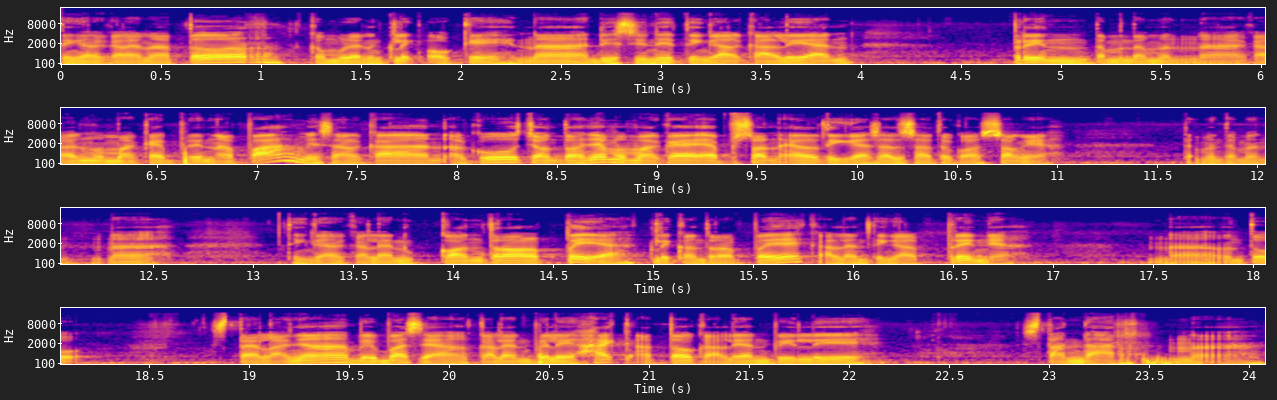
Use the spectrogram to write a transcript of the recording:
tinggal kalian atur, kemudian klik OK. Nah, di sini tinggal kalian print teman-teman. Nah kalian memakai print apa? Misalkan aku contohnya memakai Epson L3110 ya teman-teman. Nah tinggal kalian Ctrl P ya, klik Ctrl P, kalian tinggal print ya. Nah untuk stylenya bebas ya, kalian pilih high atau kalian pilih standar. Nah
